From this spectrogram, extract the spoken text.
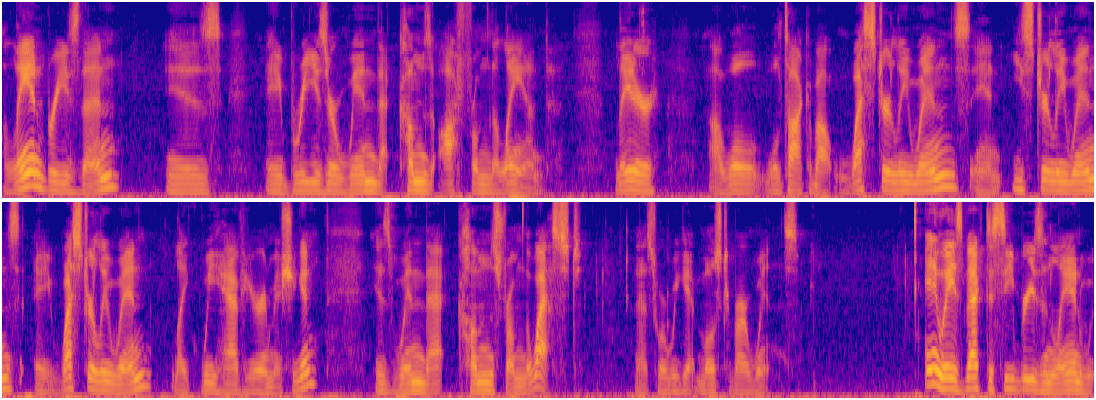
A land breeze, then, is a breeze or wind that comes off from the land. Later, uh, we'll, we'll talk about westerly winds and easterly winds. A westerly wind, like we have here in Michigan, is wind that comes from the west. That's where we get most of our winds. Anyways, back to sea breeze and land,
